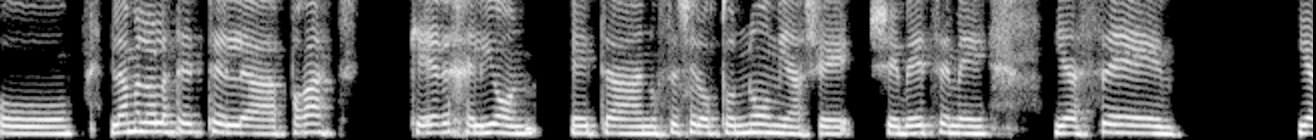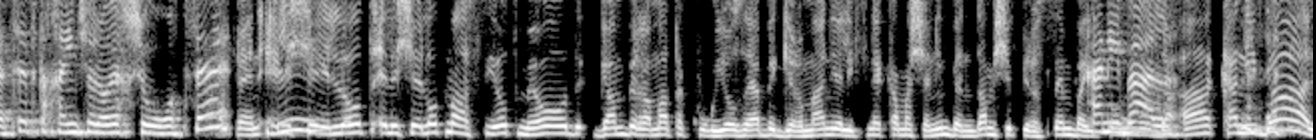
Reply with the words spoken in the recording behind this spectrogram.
או למה לא לתת לפרט כערך עליון את הנושא של אוטונומיה ש, שבעצם אה, יעשה יעצב את החיים שלו איך שהוא רוצה. כן, בלי... אלה, שאלות, אלה שאלות מעשיות מאוד, גם ברמת הקוריוז. היה בגרמניה לפני כמה שנים בן אדם שפרסם בעיתון קניבל. מודעה, קניבל.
